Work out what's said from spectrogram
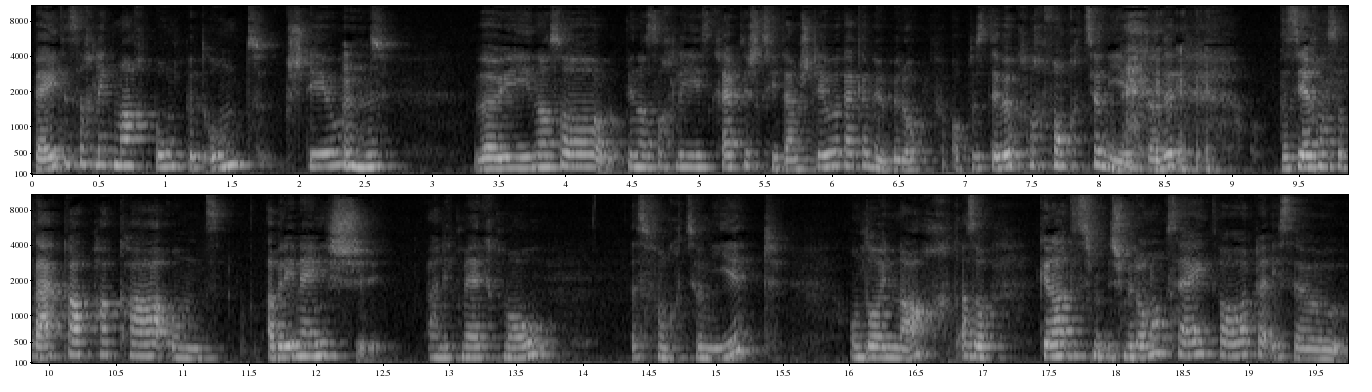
beides ein bisschen gemacht, pumpet und gestillt. Mhm. Weil ich noch so, bin noch so ein bisschen skeptisch war dem Stillen gegenüber, ob, ob das dann wirklich funktioniert. Oder? Dass ich noch so Backup hatte. Und, aber irgendwann habe ich gemerkt, mal, es funktioniert. Und auch in der Nacht. Also, Genau, das ist, mir auch noch gesagt worden, ich soll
